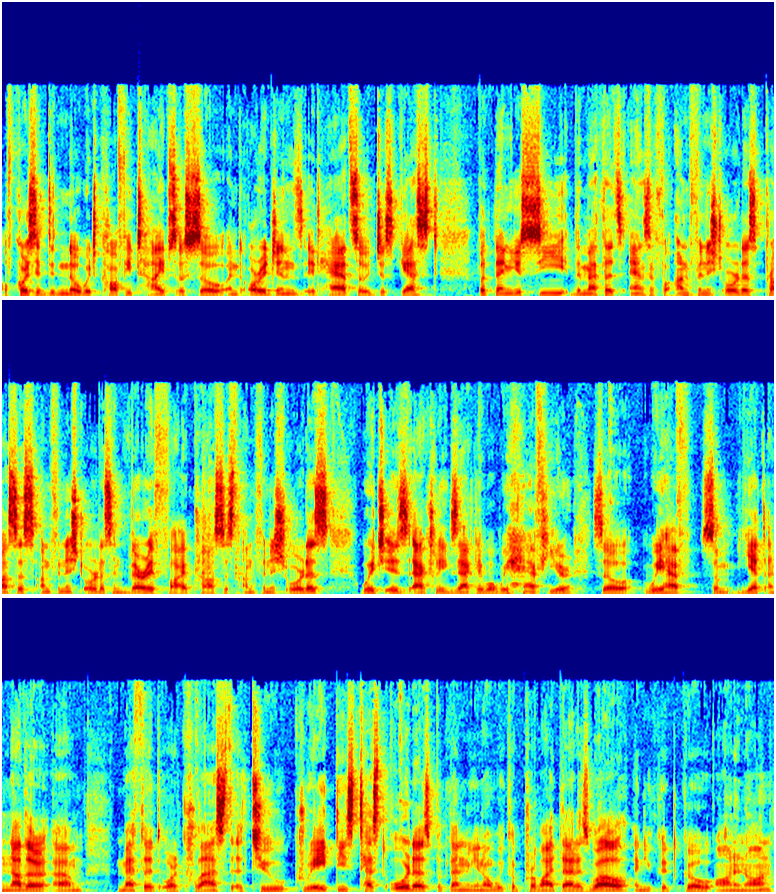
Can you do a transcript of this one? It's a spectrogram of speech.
Of course, it didn't know which coffee types or so and origins it had, so it just guessed but then you see the methods answer for unfinished orders, process unfinished orders, and verify processed unfinished orders, which is actually exactly what we have here. So we have some yet another um, method or class to create these test orders, but then, you know, we could provide that as well, and you could go on and on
